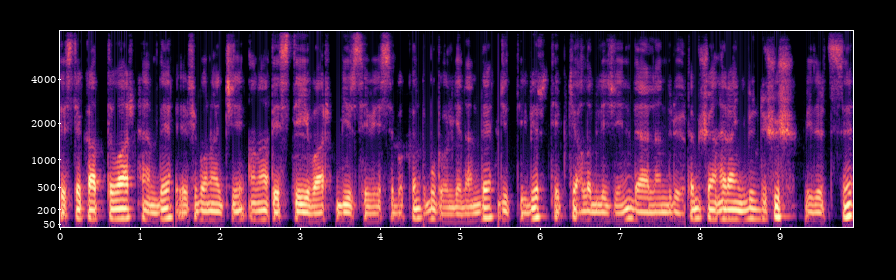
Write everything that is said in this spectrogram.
destek hattı var hem de e, Fibonacci ana desteği var. Bir seviyesi bakın. Bu bölgeden de ciddi bir tepki alabileceğini değerlendiriyor. Tabii şu an herhangi bir düşüş belirtisi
